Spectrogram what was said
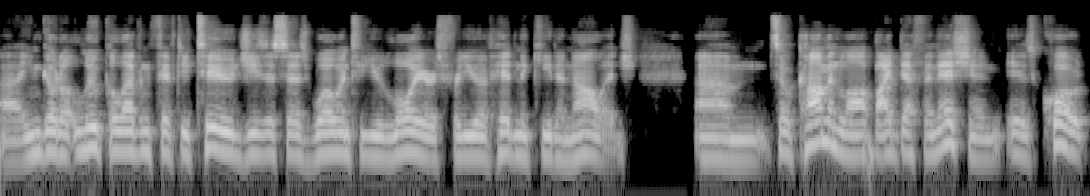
Uh, you can go to Luke 11 52. Jesus says, Woe unto you, lawyers, for you have hidden the key to knowledge. Um, so, common law, by definition, is quote,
